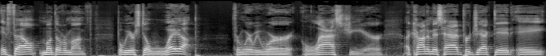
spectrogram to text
it fell month over month, but we are still way up from where we were last year. Economists had projected a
